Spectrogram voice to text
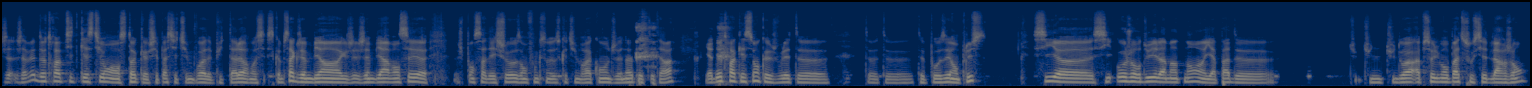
j'avais deux trois petites questions en stock. Je sais pas si tu me vois depuis tout à l'heure. C'est comme ça que j'aime bien bien avancer. Euh, Je pense à des choses en fonction de ce que tu me racontes, je note, etc. Il y a deux trois questions que je voulais te te, te, poser en plus. Si euh, si aujourd'hui là maintenant il n'y a pas de tu, tu, tu dois absolument pas te soucier de l'argent,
